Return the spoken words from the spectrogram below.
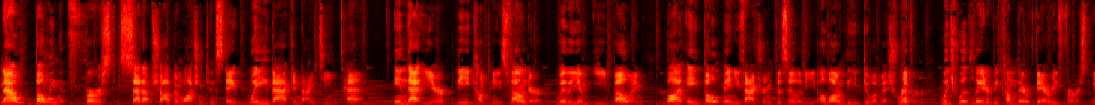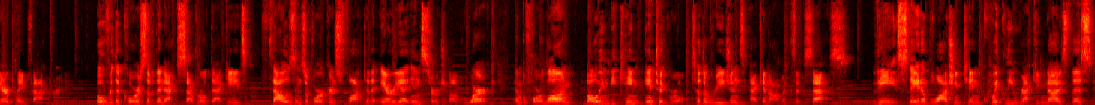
Now, Boeing first set up shop in Washington state way back in 1910. In that year, the company's founder, William E. Boeing, bought a boat manufacturing facility along the Duwamish River, which would later become their very first airplane factory. Over the course of the next several decades, thousands of workers flocked to the area in search of work, and before long, Boeing became integral to the region's economic success. The state of Washington quickly recognized this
